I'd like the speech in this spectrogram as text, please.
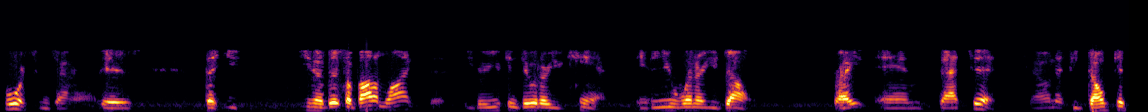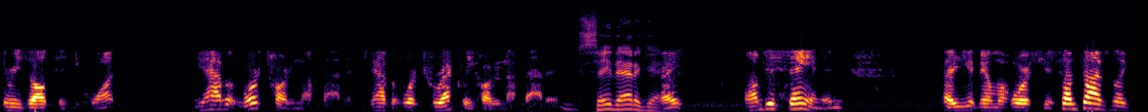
sports in general is that you, you know, there's a bottom line to this. Either you can do it or you can't. Either you win or you don't, right? And that's it. You know, and if you don't get the results that you want, you haven't worked hard enough at it. You haven't worked correctly hard enough at it, Say that again. right? I'm just saying, and uh, you get me on my horse here. Sometimes, like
